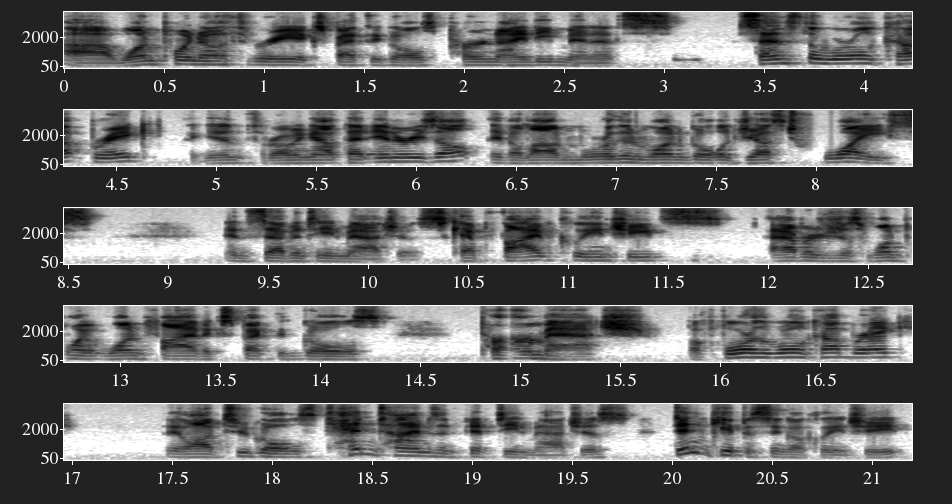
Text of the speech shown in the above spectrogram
Uh, 1.03 expected goals per 90 minutes. Since the World Cup break, again, throwing out that end result, they've allowed more than one goal just twice in 17 matches. Kept five clean sheets, averaged just 1.15 expected goals per match. Before the World Cup break, they allowed two goals 10 times in 15 matches, didn't keep a single clean sheet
